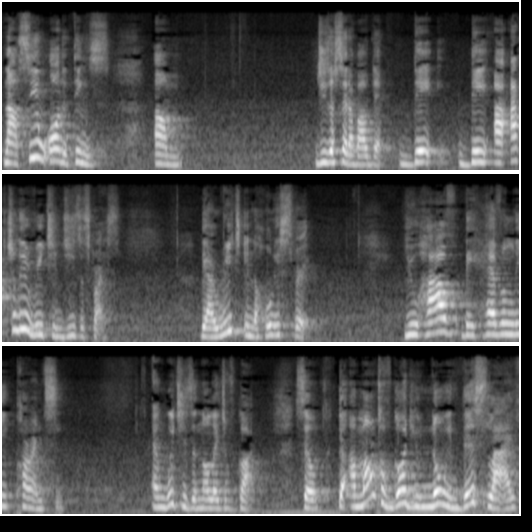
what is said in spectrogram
Now, see all the things um, Jesus said about them. They, they are actually rich in Jesus Christ. They are rich in the Holy Spirit you have the heavenly currency, and which is the knowledge of God. So, the amount of God you know in this life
